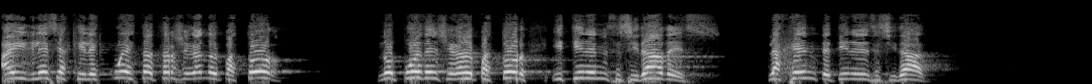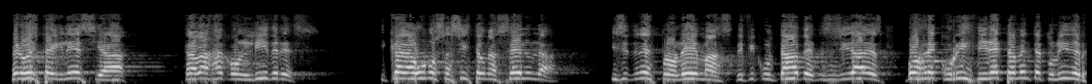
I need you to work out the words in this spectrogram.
Hay iglesias que les cuesta estar llegando al pastor. No pueden llegar al pastor y tienen necesidades. La gente tiene necesidad. Pero esta iglesia trabaja con líderes y cada uno se asiste a una célula. Y si tenés problemas, dificultades, necesidades, vos recurrís directamente a tu líder,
